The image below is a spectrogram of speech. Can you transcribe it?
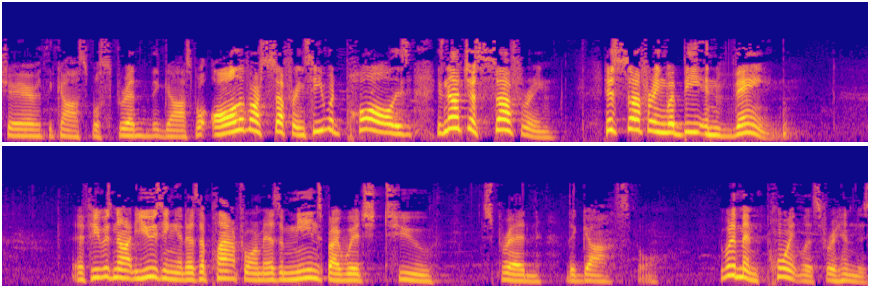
Share the gospel, spread the gospel. All of our suffering. See what Paul is, is not just suffering. His suffering would be in vain if he was not using it as a platform, as a means by which to spread the gospel. It would have been pointless for him to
